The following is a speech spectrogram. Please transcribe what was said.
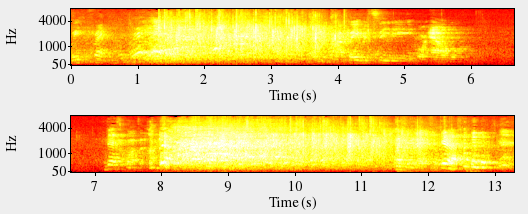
Aretha Franklin. My favorite CD or album This of all one. time. Yeah.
